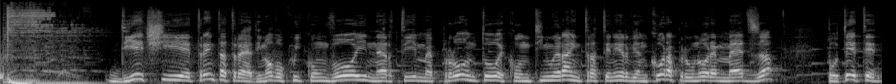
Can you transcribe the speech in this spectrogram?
10.33 di nuovo qui con voi, Nerd Team è pronto e continuerà a intrattenervi ancora per un'ora e mezza. Potete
